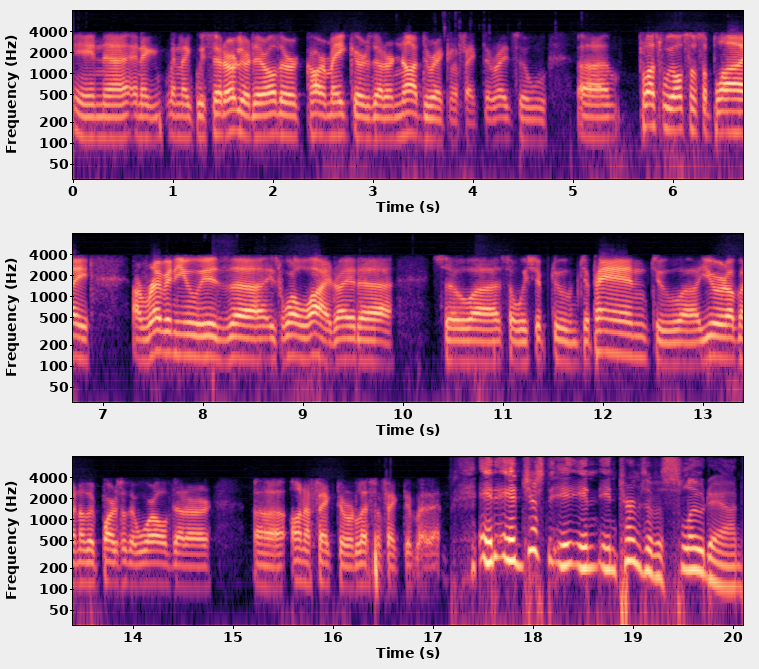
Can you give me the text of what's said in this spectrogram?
And, uh, and, and like we said earlier, there are other car makers that are not directly affected, right? So uh, plus we also supply our revenue is uh, is worldwide, right? Uh, so uh, so we ship to Japan, to uh, Europe, and other parts of the world that are uh, unaffected or less affected by that. And, and just in in terms of a slowdown,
